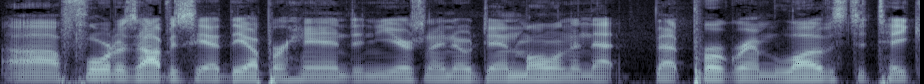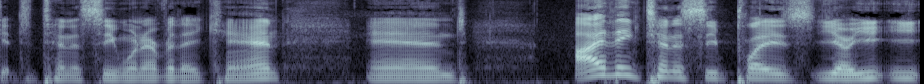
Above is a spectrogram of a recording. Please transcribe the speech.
Uh, Florida's obviously had the upper hand in years, and I know Dan Mullen and that that program loves to take it to Tennessee whenever they can, and I think Tennessee plays. You know, you, you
